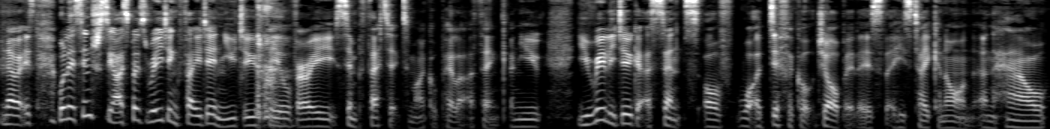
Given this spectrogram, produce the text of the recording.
No, it's well. It's interesting. I suppose reading Fade In, you do feel very sympathetic to Michael Piller. I think, and you you really do get a sense of what a difficult job it is that he's taken on, and how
